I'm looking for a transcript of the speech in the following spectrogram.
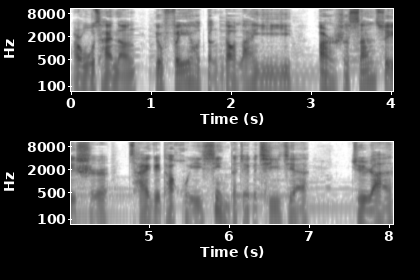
而吴才能又非要等到蓝依依二十三岁时才给他回信的这个期间，居然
